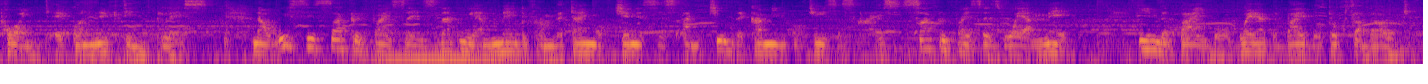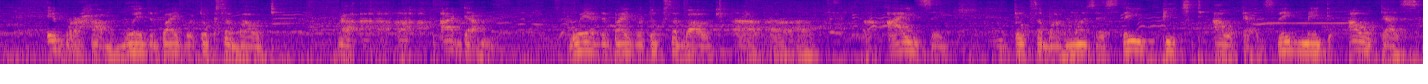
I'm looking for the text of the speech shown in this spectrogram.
point, a connecting place. Now we see sacrifices that were made from the time of Genesis until the coming of Jesus Christ. Sacrifices were made in the Bible, where the Bible talks about Abraham, where the Bible talks about uh, uh, uh, Adam, where the Bible talks about uh, uh, uh, Isaac, talks about Moses. They pitched altars, they made altars,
